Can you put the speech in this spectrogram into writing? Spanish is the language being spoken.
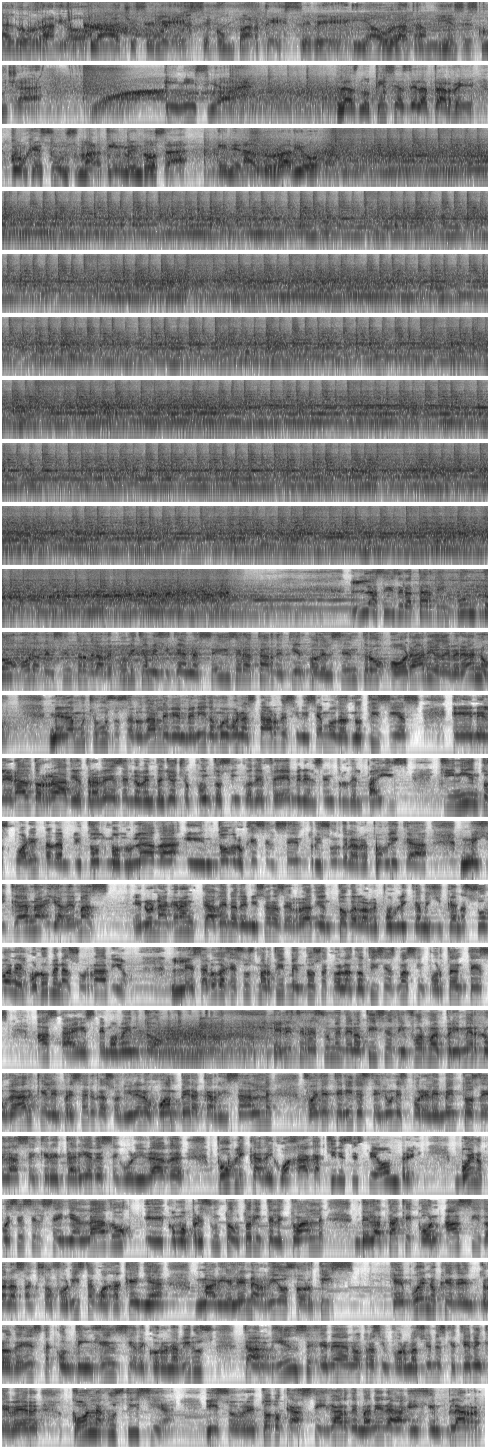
Heraldo Radio. La HCL se comparte, se ve y ahora también se escucha. Inicia las noticias de la tarde con Jesús Martín Mendoza en Heraldo Radio. 6 de la tarde, tiempo del centro, horario de verano. Me da mucho gusto saludarle, bienvenido, muy buenas tardes. Iniciamos las noticias en el Heraldo Radio a través del 98.5 de FM en el centro del país, 540 de amplitud modulada en todo lo que es el centro y sur de la República Mexicana y además en una gran cadena de emisoras de radio en toda la República Mexicana. Súbale el volumen a su radio. Le saluda Jesús Martín Mendoza con las noticias más importantes hasta este momento. En este resumen de noticias le informo en primer lugar que el empresario gasolinero Juan Vera Carrizal fue detenido este lunes por elementos de la Secretaría de Seguridad Pública de Oaxaca. ¿Quién es este hombre? Bueno, pues es el señalado eh, como presunto autor intelectual del ataque con ácido a la saxofonista oaxaqueña María Elena Ríos Ortiz. Qué bueno que dentro de esta contingencia de coronavirus también se generan otras informaciones que tienen que ver con la justicia y sobre todo castigar de manera ejemplar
